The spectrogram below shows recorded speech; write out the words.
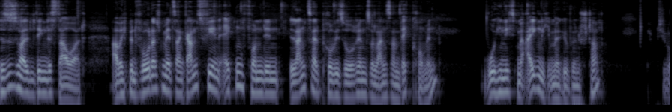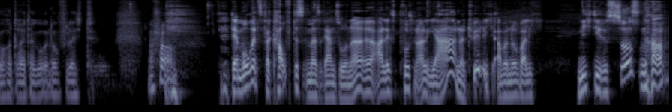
Das ist halt ein Ding, das dauert. Aber ich bin froh, dass wir jetzt an ganz vielen Ecken von den Langzeitprovisorien so langsam wegkommen, wohin ich es mir eigentlich immer gewünscht habe. Ich hab die Woche drei Tage Urlaub, vielleicht mal schauen. Der Moritz verkauft das immer gern so, ne? Äh, Alex pushen alle. Ja, natürlich, aber nur weil ich nicht die Ressourcen habe,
